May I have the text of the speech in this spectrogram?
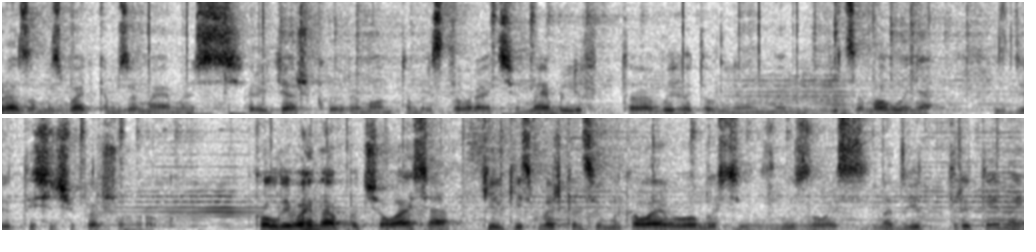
разом із батьком займаємось перетяжкою, ремонтом, реставрацією меблів та виготовленням меблів під замовлення з 2001 року. Коли війна почалася, кількість мешканців Миколаєвої області знизилась на дві третини,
